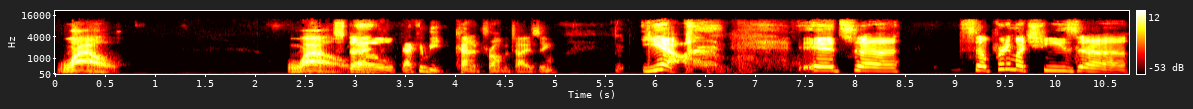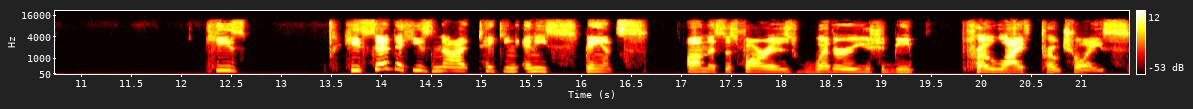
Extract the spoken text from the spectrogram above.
Wow. Wow. that, So- that can be kind of traumatizing. yeah it's uh so pretty much he's uh he's he said that he's not taking any stance on this as far as whether you should be pro-life pro-choice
